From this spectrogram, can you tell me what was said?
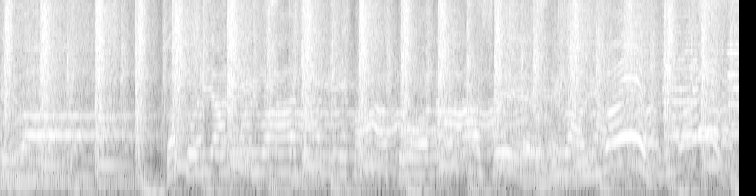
વિવાહ? કતુલિયાની વાણીમાં કોના છે વિવાહ? વિવાહ!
